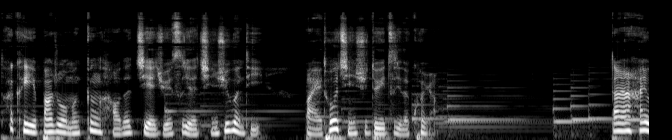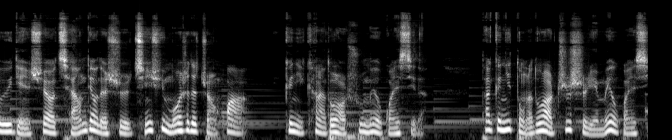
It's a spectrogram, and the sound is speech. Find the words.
它可以帮助我们更好的解决自己的情绪问题，摆脱情绪对于自己的困扰。当然，还有一点需要强调的是，情绪模式的转化跟你看了多少书没有关系的，它跟你懂了多少知识也没有关系。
